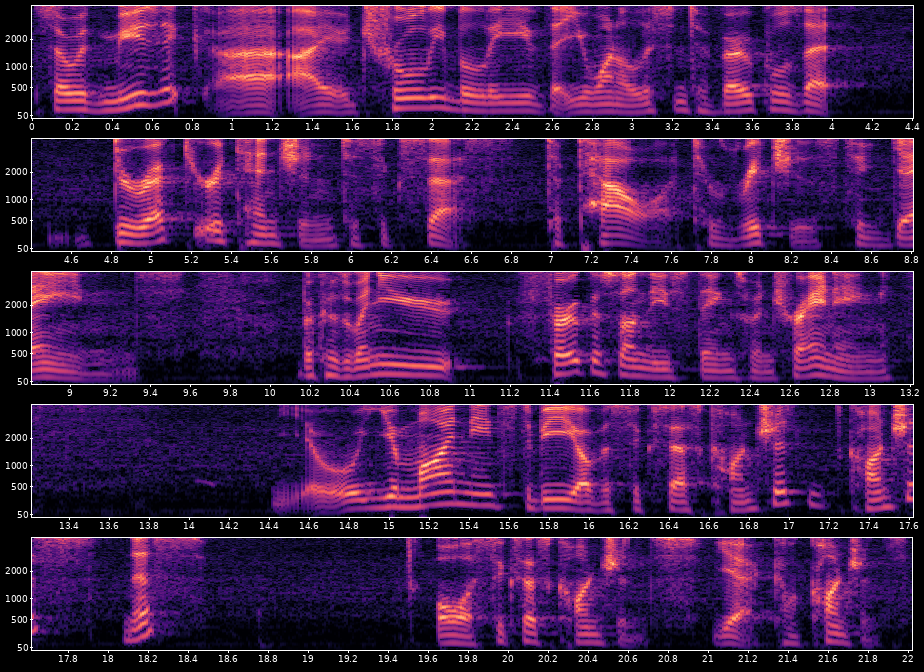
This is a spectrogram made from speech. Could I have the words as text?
So with music uh, i truly believe that you want to listen to vocals that direct your attention to success to power to riches to gains. Because when you focus on these things when training your mind needs to be of a success conscious consciousness or success conscience. Yeah, conscience.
